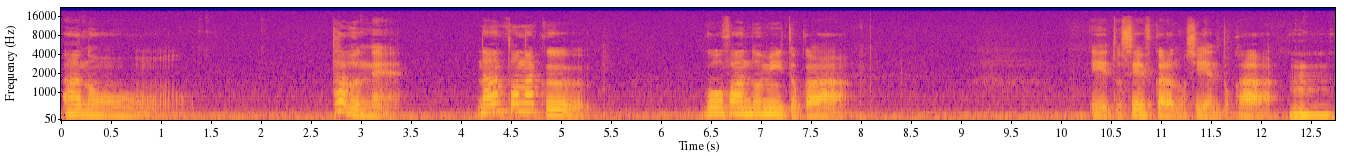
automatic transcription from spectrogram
あのー多分ねなんとなく GoFundMe とか、えー、と政府からの支援とかうん。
